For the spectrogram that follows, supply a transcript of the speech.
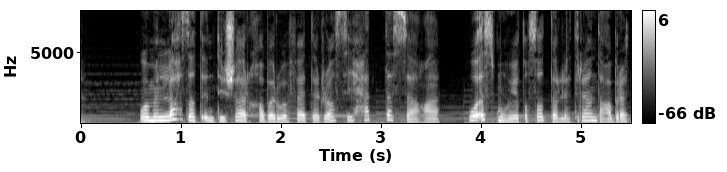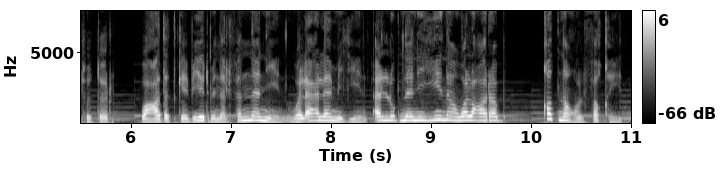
ومن لحظة انتشار خبر وفاة الراسي حتى الساعة واسمه يتصدر الترند عبر تويتر. وعدد كبير من الفنانين والإعلاميين اللبنانيين والعرب قد نعوا الفقيد.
